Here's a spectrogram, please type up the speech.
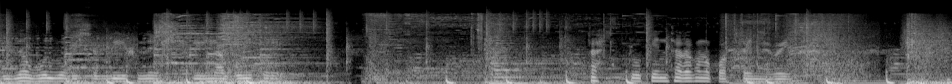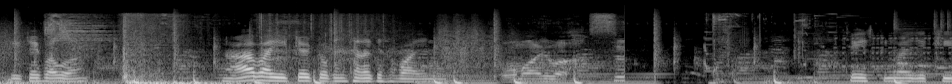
দিলেও ভুলবো বিশ্বাস দিয়ে ফেলে না ভুল করে। টোকেন ছাড়া কোনো কথাই নেই ভাই এটাই পাবো না ভাই এটাই টোকেন ছাড়া কিছু পাইনি স্পিন ভাই দেখি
